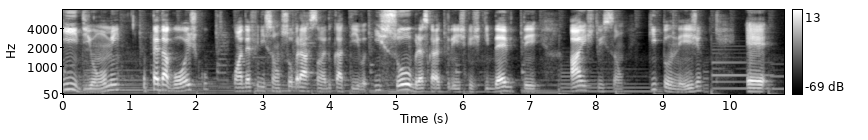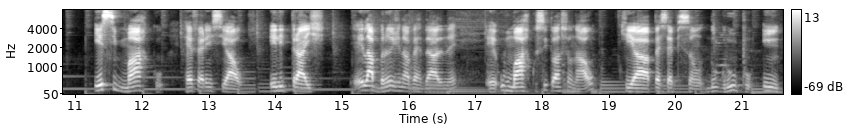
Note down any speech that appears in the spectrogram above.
e de homem, o pedagógico, com a definição sobre a ação educativa e sobre as características que deve ter a instituição que planeja, é, esse marco referencial ele traz, ele abrange na verdade, né, é, o marco situacional, que é a percepção do grupo em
